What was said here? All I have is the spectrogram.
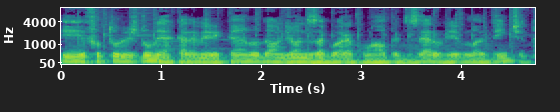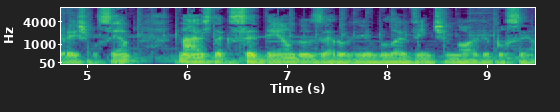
e futuros do mercado americano, Dow Jones agora com alta de 0,23%, Nasdaq cedendo 0,29%.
